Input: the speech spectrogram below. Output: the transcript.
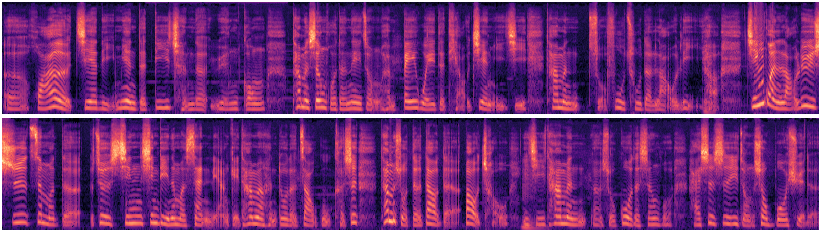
呃华尔街里面的低层的员工，他们生活的那种很卑微的条件，以及他们所。付出的劳力。哈，尽管老律师这么的，就是心心地那么善良，给他们很多的照顾，可是他们所得到的报酬以及他们呃所过的生活，还是是一种受剥削的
